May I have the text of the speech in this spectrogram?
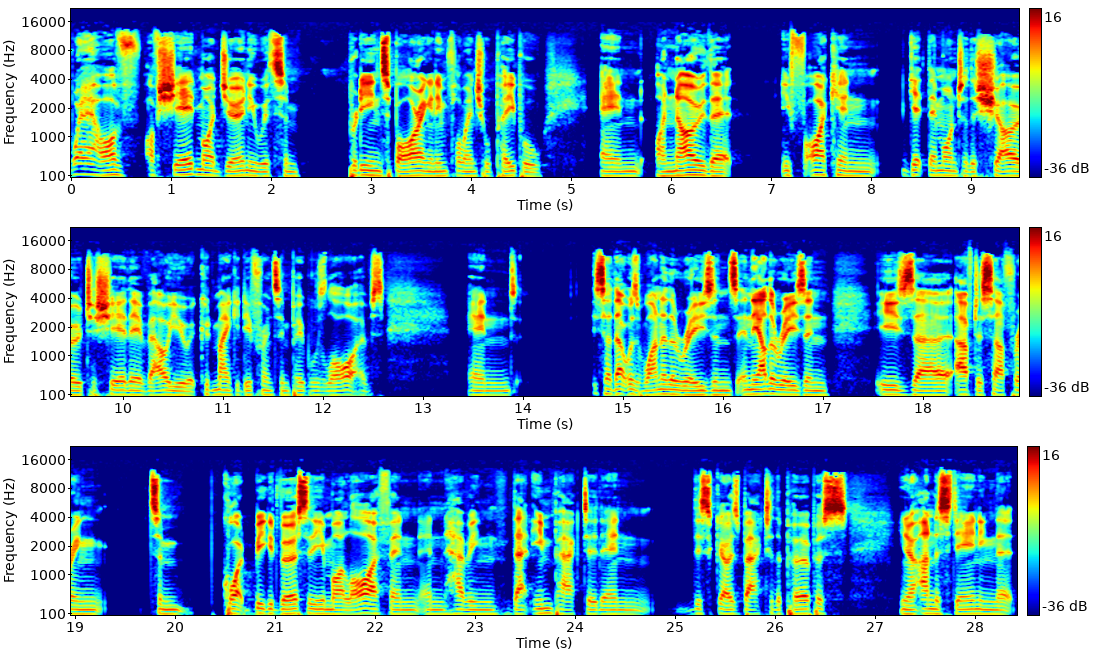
wow, I've I've shared my journey with some pretty inspiring and influential people, and I know that if I can get them onto the show to share their value, it could make a difference in people's lives. And so that was one of the reasons. And the other reason is uh, after suffering some quite big adversity in my life and, and having that impacted, and this goes back to the purpose, you know, understanding that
